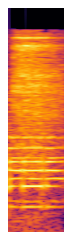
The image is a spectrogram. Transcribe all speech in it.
Bye.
